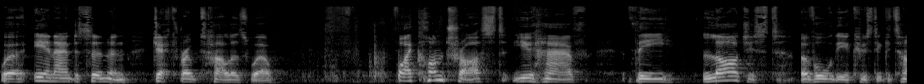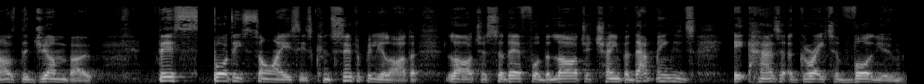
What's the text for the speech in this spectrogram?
were Ian Anderson and Jethro Tull as well. By contrast, you have the largest of all the acoustic guitars, the Jumbo. This body size is considerably larger, larger, so therefore the larger chamber, that means it has a greater volume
